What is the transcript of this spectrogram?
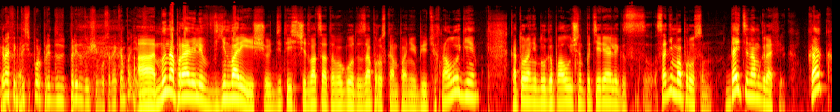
график до сих пор преду- предыдущей мусорной компании. А, мы направили в январе еще 2020 года запрос компанию биотехнологии, который они благополучно потеряли с, с одним вопросом. Дайте нам график. Как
